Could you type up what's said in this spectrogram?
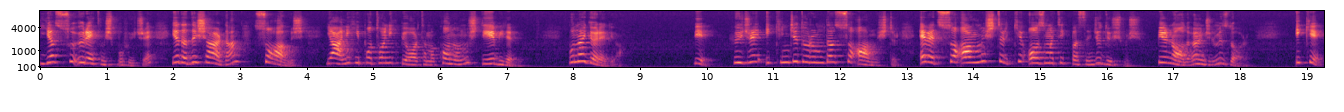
Ya su üretmiş bu hücre ya da dışarıdan su almış. Yani hipotonik bir ortama konulmuş diyebilirim. Buna göre diyor. 1. Hücre ikinci durumda su almıştır. Evet su almıştır ki ozmotik basıncı düşmüş. Bir nolu öncülümüz doğru. 2.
